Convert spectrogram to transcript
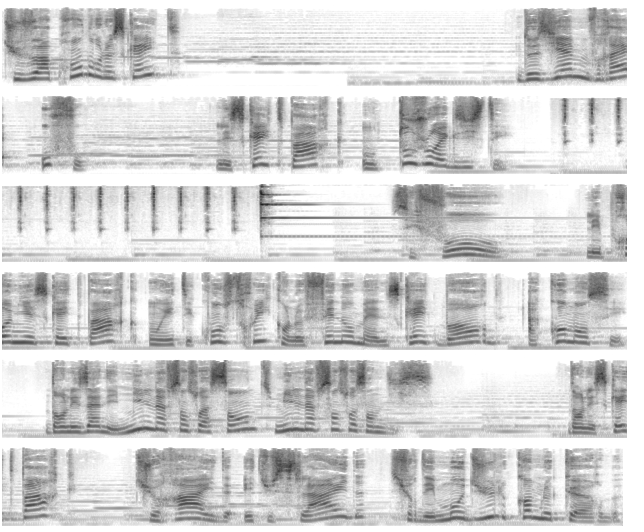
Tu veux apprendre le skate? Deuxième vrai ou faux Les skateparks ont toujours existé. C'est faux. Les premiers skateparks ont été construits quand le phénomène skateboard a commencé, dans les années 1960-1970. Dans les skateparks, tu rides et tu slides sur des modules comme le curb,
